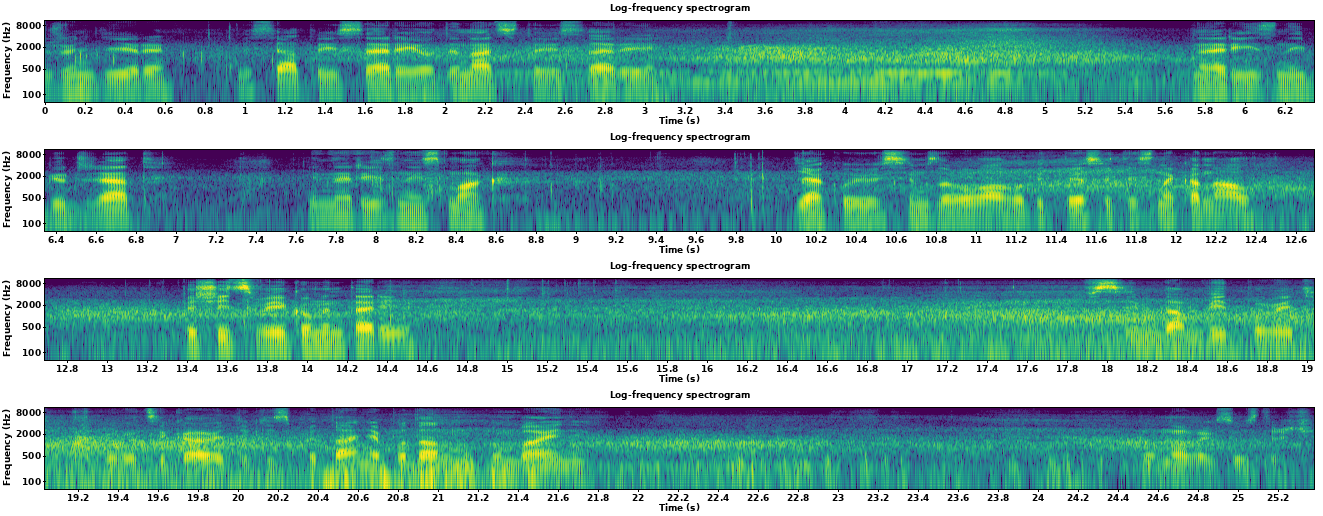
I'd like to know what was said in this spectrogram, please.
джундіри 10 серії, 11 серії. На різний бюджет і на різний смак. Дякую всім за увагу, підписуйтесь на канал, пишіть свої коментарі. Всім дам відповідь, кого цікавить якісь питання по даному комбайні. До нових зустрічей.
